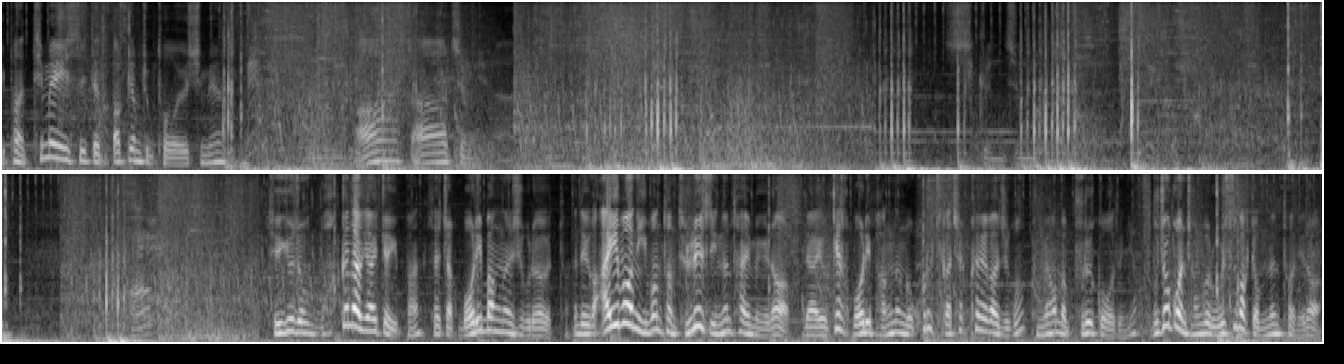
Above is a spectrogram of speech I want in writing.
이 판 팀에 있을 때도 빡겜 좀 더 열심히 해. 아 짜증. 식은 죽 딜교 좀 화끈하게 할게요 이 판. 살짝 머리 박는 식으로 해야겠다. 근데 이거 아이번이 이번 턴 들릴 수 있는 타이밍이라 내가 이거 계속 머리 박는 거 코르키가 체크해가지고 분명 한번 부를 거거든요. 무조건 정글 올 수밖에 없는 턴이라.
